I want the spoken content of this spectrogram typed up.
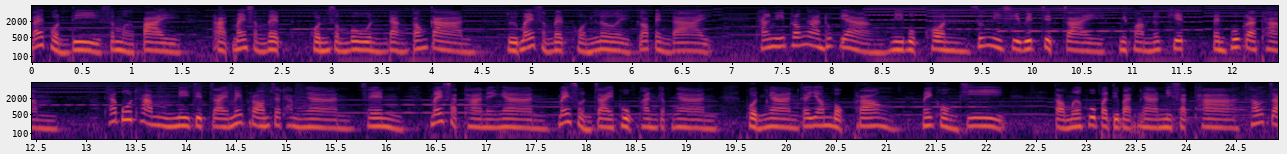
ได้ผลดีเสมอไป อาจไม่สำเร็จ ลสมบูรณ์ดังต้องการ หรือไม่สำเร็จผลเลยก็เป็นได้ ทั้งนี้เพราะงานทุกอย่างมีบุคคล ซึ่งมีชีวิตจิตใจ มีความนึกคิด เป็นผู้กระทำถ้าผู้ทำมีจิตใจไม่พร้อมจะทำงาน เช่น ไม่ศรัทธาในงาน ไม่สนใจผูกพันกับงาน ผลงานก็ย่อมบกพร่อง ไม่คงที่ ต่อเมื่อผู้ปฏิบัติงานมีศรัทธา เข้าใจ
